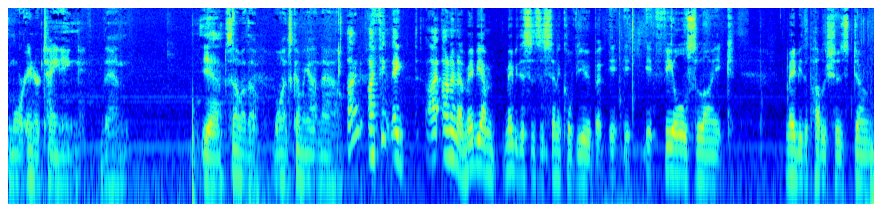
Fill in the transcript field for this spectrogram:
more entertaining than yeah, some of the ones coming out now. I, I think they. I, I don't know. Maybe I'm. Maybe this is a cynical view, but it, it, it feels like maybe the publishers don't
